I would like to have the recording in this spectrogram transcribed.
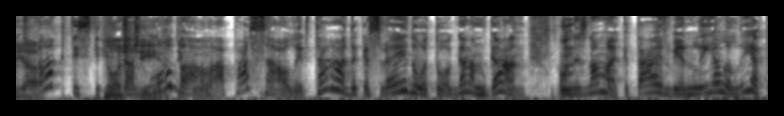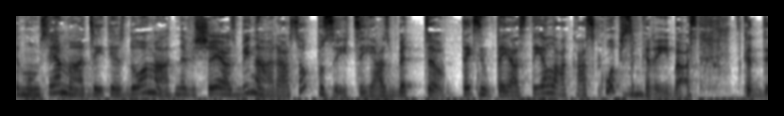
bet jā. faktiski tā Nošķīri globālā pasaule ir tāda, kas veido to gan, gan. Un es domāju, ka tā ir viena liela lieta mums iemācīties domāt nevis šajās binārās opozīcijās, bet, uh, teiksim, tajās lielākās kopsakarībās, kad,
